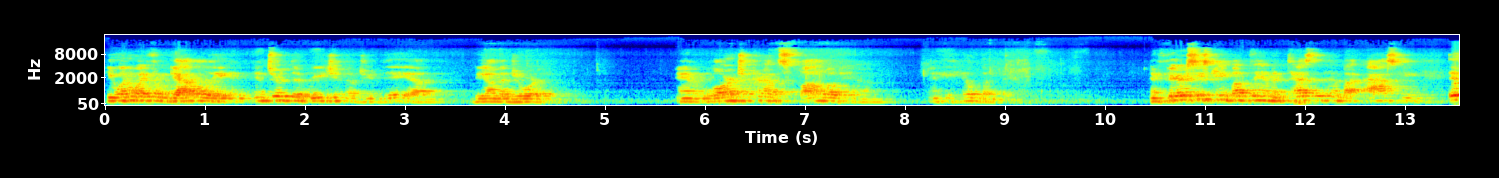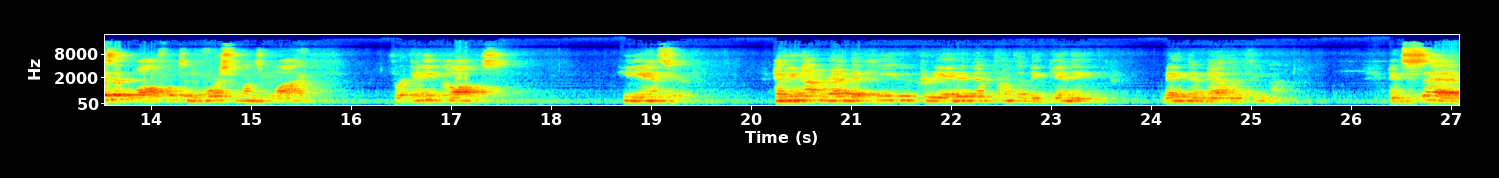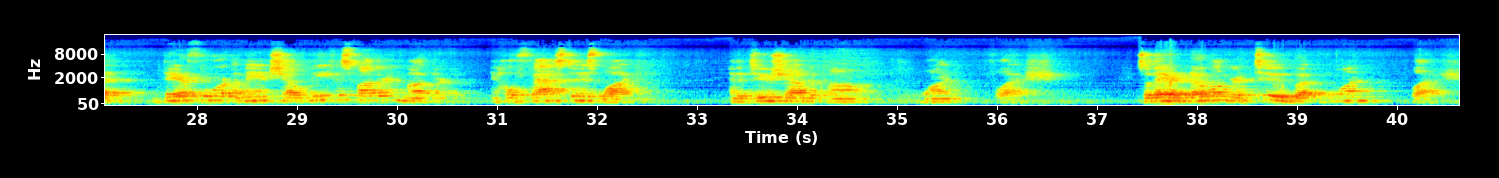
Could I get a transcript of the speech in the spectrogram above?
he went away from Galilee and entered the region of Judea beyond the Jordan. And large crowds followed him, and he healed them there. And Pharisees came up to him and tested him by asking, Is it lawful to divorce one's wife for any cause? He answered, Have you not read that he who created them from the beginning made them male and female? And said, Therefore a man shall leave his father and mother and hold fast to his wife, and the two shall become one flesh. So they are no longer two, but one flesh.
